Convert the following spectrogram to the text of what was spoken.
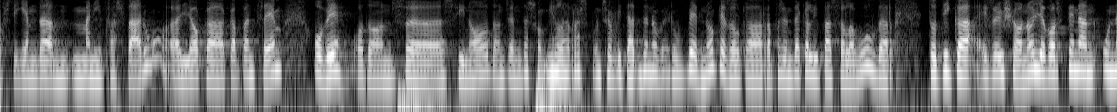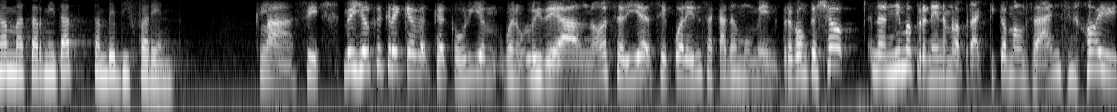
o sigui, hem de manifestar-ho, allò que, que pensem, o bé, o doncs, eh, si no, doncs hem d'assumir la responsabilitat de no haver-ho fet, no? que és el que representa que li passa a la Boulder, tot i que és això, no? llavors tenen una maternitat també diferent. Clar, sí. Bé, jo el que crec que, que, que hauríem... bueno, l'ideal, no?, seria ser coherents a cada moment. Però com que això anem aprenent amb la pràctica, amb els anys, no?, i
